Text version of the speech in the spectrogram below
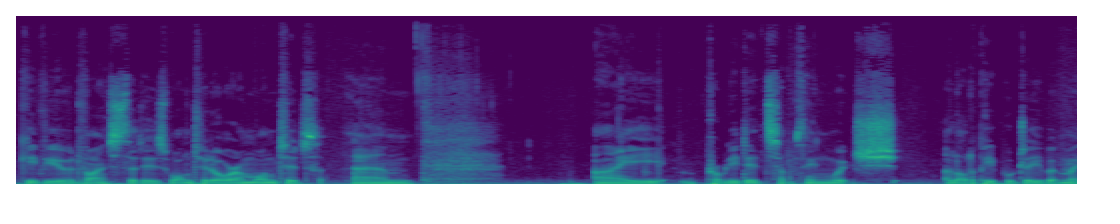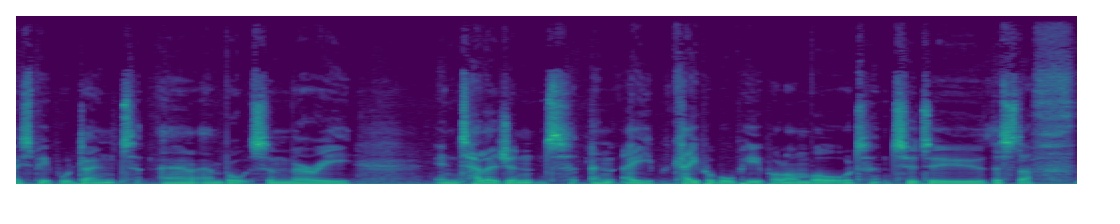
give you advice that is wanted or unwanted. Um, I probably did something which a lot of people do, but most people don't, uh, and brought some very intelligent and a- capable people on board to do the stuff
